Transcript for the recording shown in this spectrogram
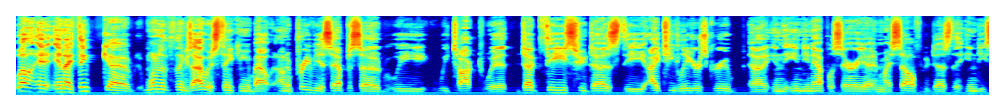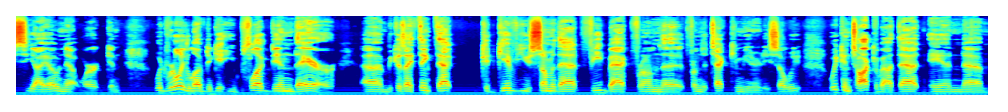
Well, and, and I think uh, one of the things I was thinking about on a previous episode, we we talked with Doug Thies, who does the IT Leaders Group uh, in the Indianapolis area, and myself, who does the Indy CIO Network, and would really love to get you plugged in there uh, because I think that could give you some of that feedback from the from the tech community. So we we can talk about that and um,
